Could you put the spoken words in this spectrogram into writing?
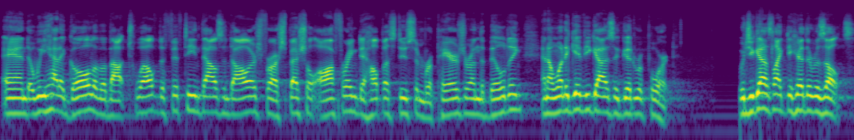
And we had a goal of about twelve to fifteen thousand dollars for our special offering to help us do some repairs around the building. And I want to give you guys a good report. Would you guys like to hear the results?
